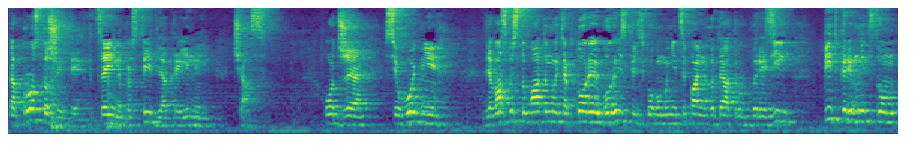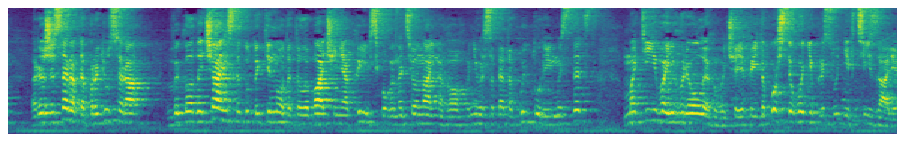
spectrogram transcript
та просто жити в цей непростий для країни час. Отже, сьогодні для вас виступатимуть актори Бориспільського муніципального театру Березіль під керівництвом режисера та продюсера, викладача Інституту кіно та телебачення Київського національного університету культури і мистецтв Матієва Ігоря Олеговича, який також сьогодні присутній в цій залі.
